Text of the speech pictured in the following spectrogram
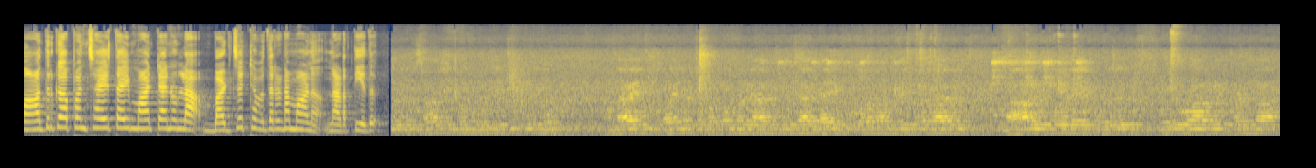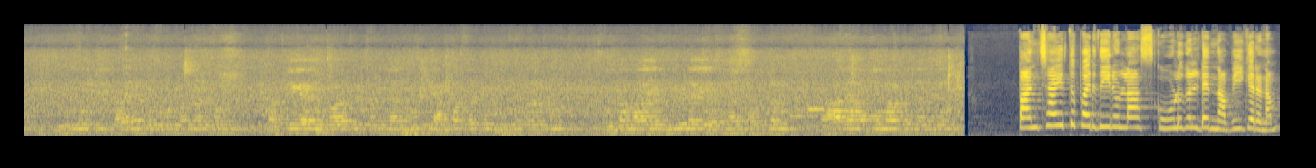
മാതൃകാ പഞ്ചായത്തായി മാറ്റാനുള്ള ബഡ്ജറ്റ് അവതരണമാണ് നടത്തിയത്. രണ്ടായിരത്തി പതിനെട്ട് പത്തൊമ്പതിൽ ആരംഭിച്ച ലൈഫ് പ്രധാനമന്ത്രി പ്രകാരം നാളിലൂടെ ഒഴിവാക്കപ്പെടുന്ന ഇരുന്നൂറ്റി പതിനെട്ട് കുടുംബങ്ങൾക്കും പട്ടിക വിഭാഗത്തിൽപ്പെടുന്ന നൂറ്റി അമ്പത്തെട്ട് കുടുംബങ്ങൾക്കും സ്വന്തമായ വീട് എന്ന സ്വപ്നം യാഥാർത്ഥ്യമാക്കുന്നതിനും പഞ്ചായത്ത് പരിധിയിലുള്ള സ്കൂളുകളുടെ നവീകരണം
